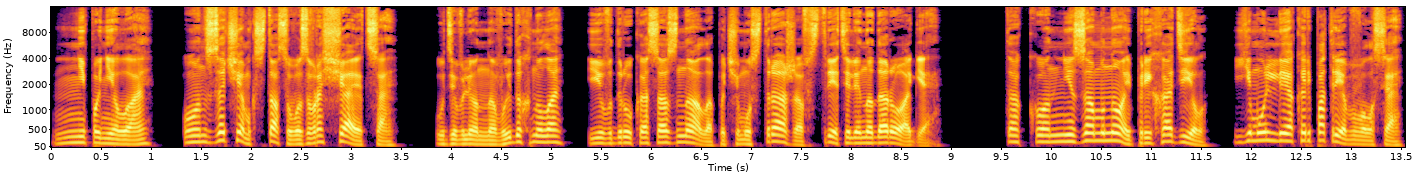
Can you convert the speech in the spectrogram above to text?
«Не поняла. Он зачем к Стасу возвращается?» Удивленно выдохнула и вдруг осознала, почему стража встретили на дороге. «Так он не за мной приходил, ему лекарь потребовался.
